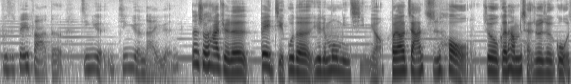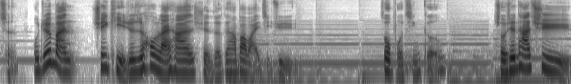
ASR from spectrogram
不是非法的金源金源来源。那时候他觉得被解雇的有点莫名其妙。回到家之后，就跟他们阐述这个过程，我觉得蛮。Tricky 就是后来他选择跟他爸爸一起去做铂金哥。首先他去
